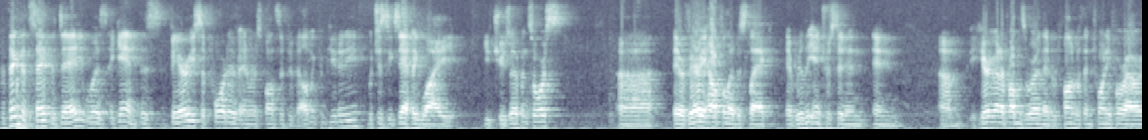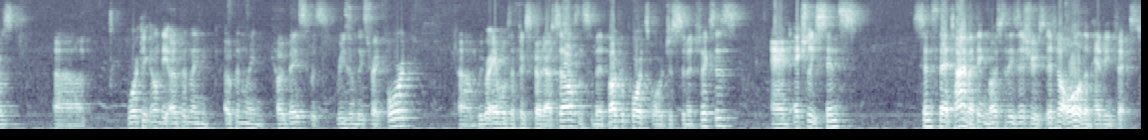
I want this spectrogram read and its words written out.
The thing that saved the day was, again, this very supportive and responsive development community, which is exactly why you choose open source. Uh, they were very helpful over Slack. They're really interested in, in um, hearing what our problems were, and they'd respond within 24 hours. Uh, working on the OpenLane, OpenLane code base was reasonably straightforward. Um, we were able to fix code ourselves and submit bug reports or just submit fixes. And actually, since since that time, I think most of these issues, if not all of them, have been fixed,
